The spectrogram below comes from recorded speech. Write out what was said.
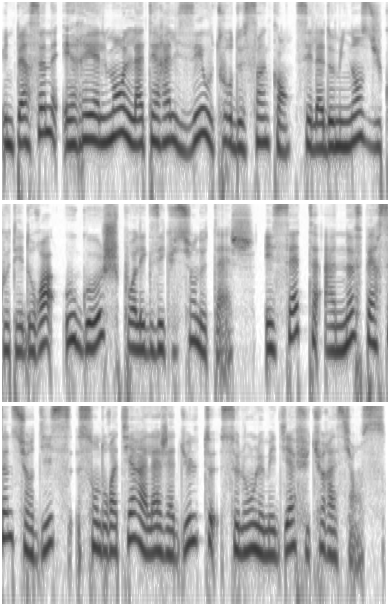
Une personne est réellement latéralisée autour de 5 ans. C'est la dominance du côté droit ou gauche pour l'exécution de tâches. Et 7 à 9 personnes sur 10 sont droitières à l'âge adulte selon le média Futura Science.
